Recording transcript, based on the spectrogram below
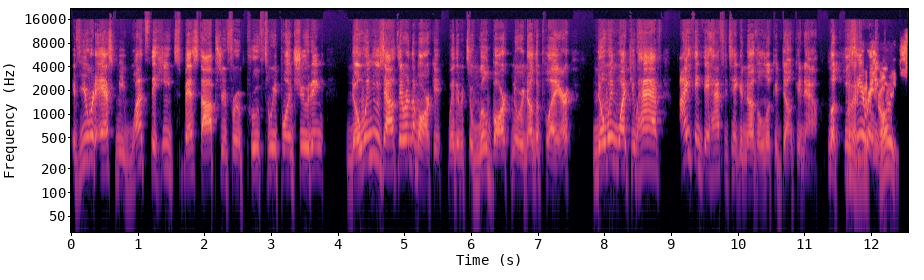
if you were to ask me what's the Heat's best option for improved three-point shooting, knowing who's out there in the market, whether it's a Will Barton or another player, knowing what you have, I think they have to take another look at Duncan now. Look, he's Well, here no anyway. choice.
